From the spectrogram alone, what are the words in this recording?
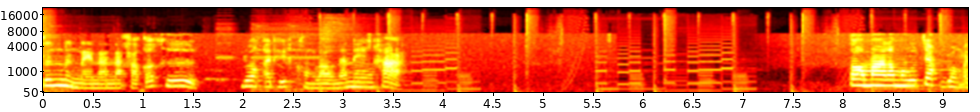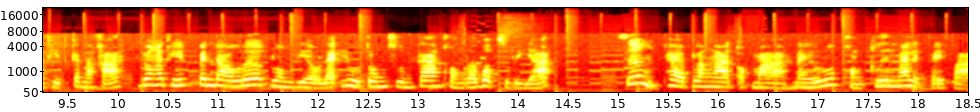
ซึ่งหนึ่งในนั้นนะคะก็คือ ดวงอาทิตย์ของเรานั่นเองค่ะ ต่อมาเรามารู้จักดวงอาทิตย์กันนะคะ ดวงอาทิตย์เป็นดาวฤกษ์ดวงเดียว และอยู่ตรงศูนย์กลางของระบบสุริยะ ซึ่งแผ่พลังงานออกมาในรูปของคลื่นแม่เหล็กไฟฟ้า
